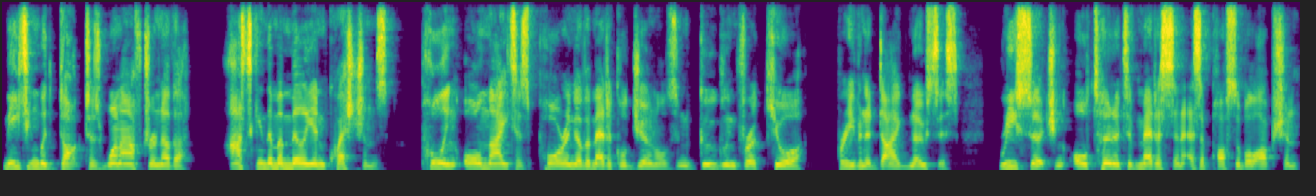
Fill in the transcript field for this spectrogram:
meeting with doctors one after another, asking them a million questions, pulling all nighters, poring over medical journals and Googling for a cure or even a diagnosis, researching alternative medicine as a possible option.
